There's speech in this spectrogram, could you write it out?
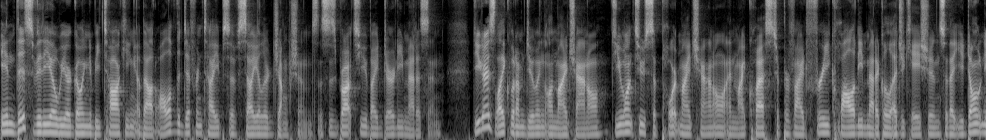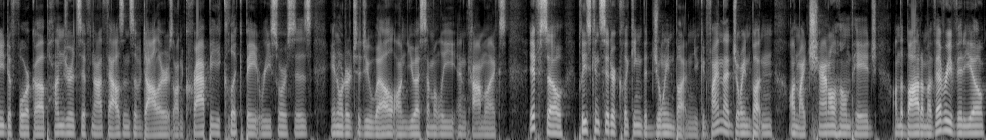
In this video, we are going to be talking about all of the different types of cellular junctions. This is brought to you by Dirty Medicine. Do you guys like what I'm doing on my channel? Do you want to support my channel and my quest to provide free quality medical education so that you don't need to fork up hundreds, if not thousands of dollars on crappy clickbait resources in order to do well on USMLE and Comlex? If so, please consider clicking the join button. You can find that join button on my channel homepage on the bottom of every video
